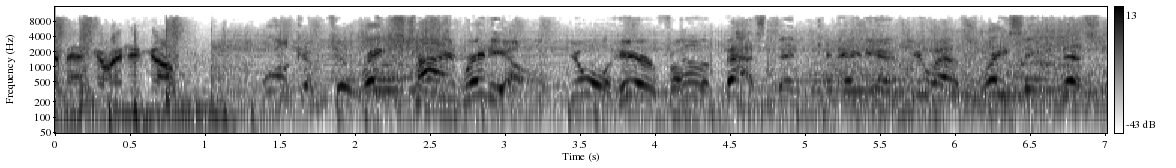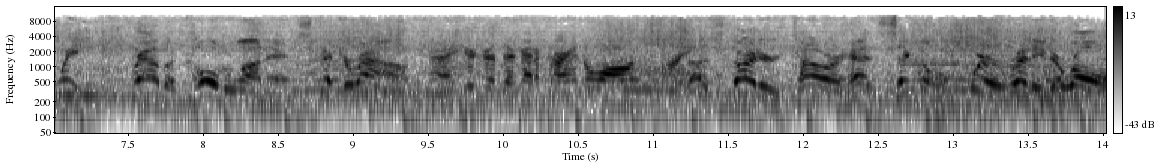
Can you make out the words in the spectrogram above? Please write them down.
right, man, you're ready to go. Welcome to Race Time Radio. You'll hear from the best in Canadian U.S. racing this week. Grab a cold one and stick around. All right, you're good. They got a car in the wall. The starter tower has signaled. We're ready to roll.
